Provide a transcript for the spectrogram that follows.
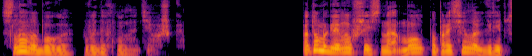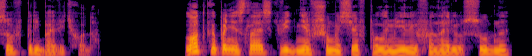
Слава богу, — выдохнула девушка. Потом, оглянувшись на мол, попросила гребцов прибавить ходу. Лодка понеслась к видневшемуся в полумиле фонарю судна.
